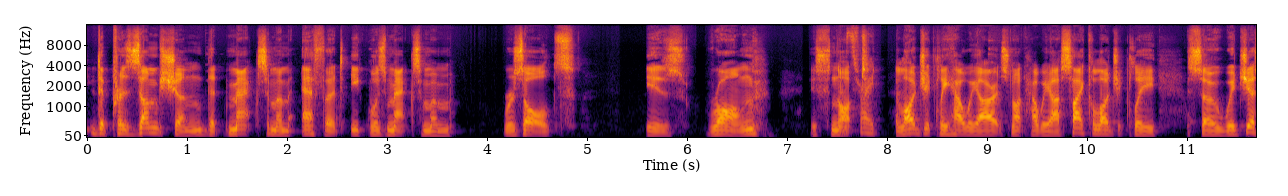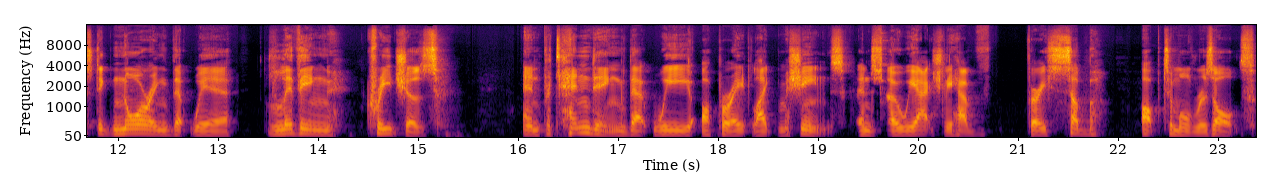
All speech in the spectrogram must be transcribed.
The presumption that maximum effort equals maximum results is wrong It's not right. logically how we are, it's not how we are psychologically. So we're just ignoring that we're living creatures and pretending that we operate like machines. And so we actually have very suboptimal results,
